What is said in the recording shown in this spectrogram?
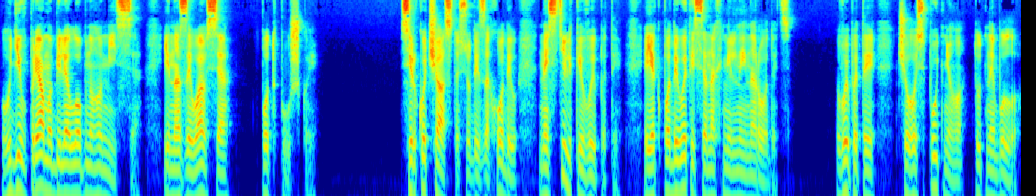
гудів прямо біля лобного місця і називався Подпушкою. Сірко часто сюди заходив не стільки випити, як подивитися на хмільний народець. Випити чогось путнього тут не було.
